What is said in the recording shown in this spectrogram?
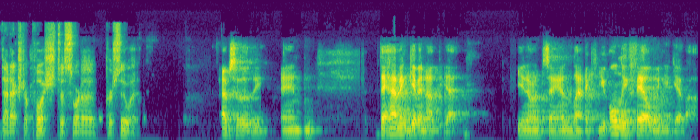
that extra push to sort of pursue it. Absolutely. And they haven't given up yet. You know what i'm saying? Like you only fail when you give up.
